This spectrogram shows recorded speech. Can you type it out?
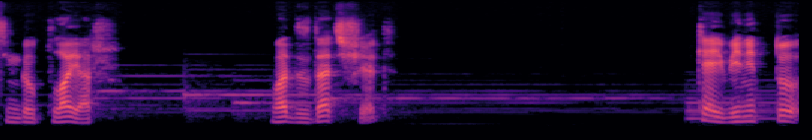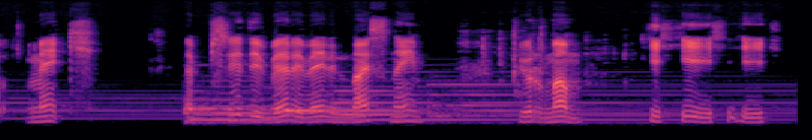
single player. What is that shit? Okay, we need to make a pretty very very nice name. Your mom. Hehehe.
